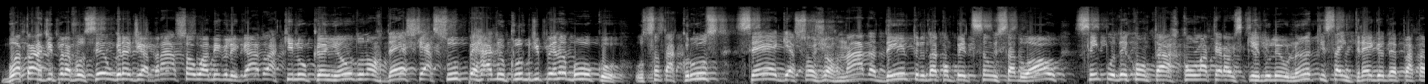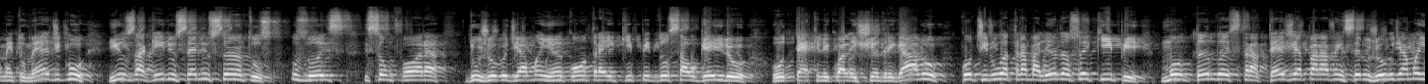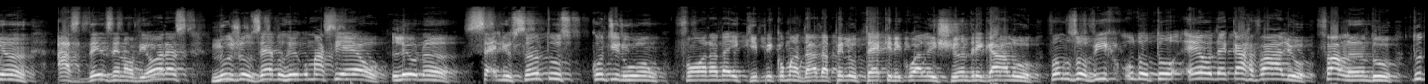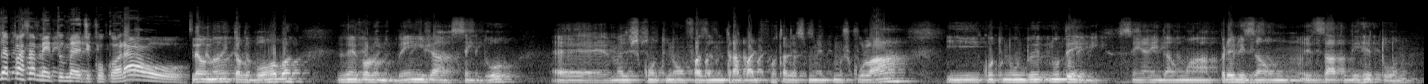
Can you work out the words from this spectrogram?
Boa tarde para você, um grande abraço ao amigo ligado aqui no Canhão do Nordeste, a Super Rádio Clube de Pernambuco. O Santa Cruz segue a sua jornada dentro da competição estadual, sem poder contar com o lateral esquerdo Leonan, que está entregue ao departamento médico, e o zagueiro Célio Santos. Os dois estão fora do jogo de amanhã contra a equipe do Salgueiro. O técnico Alexandre Galo continua trabalhando a sua equipe, montando a estratégia para vencer o jogo de amanhã, às 19 horas, no José do Rego Maciel. Leonan, Célio Santos continuam fora da equipe comandada pelo técnico Alexandre Galo. Vamos ouvir o doutor Helder Carvalho falando do Departamento Médico Coral. Leonan Italo Borba vem evoluindo bem, já sem dor. É, mas eles continuam fazendo um trabalho de fortalecimento muscular e continuam no DM, sem ainda uma previsão exata de retorno.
